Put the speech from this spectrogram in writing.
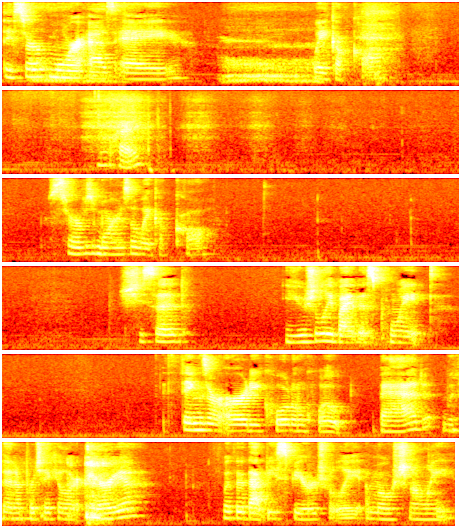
they serve more as a wake up call. Okay. Serves more as a wake up call. She said usually by this point things are already quote unquote bad within a mm-hmm. particular area, whether that be spiritually, emotionally,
